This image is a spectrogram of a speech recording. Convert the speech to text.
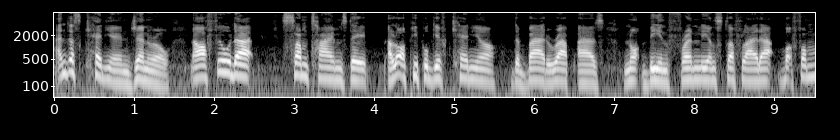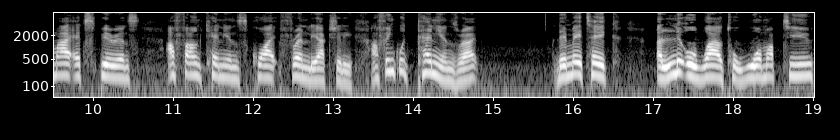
and just Kenya in general. Now, I feel that sometimes they, a lot of people give Kenya the bad rap as not being friendly and stuff like that. But from my experience, I found Kenyans quite friendly actually. I think with Kenyans, right, they may take a little while to warm up to you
